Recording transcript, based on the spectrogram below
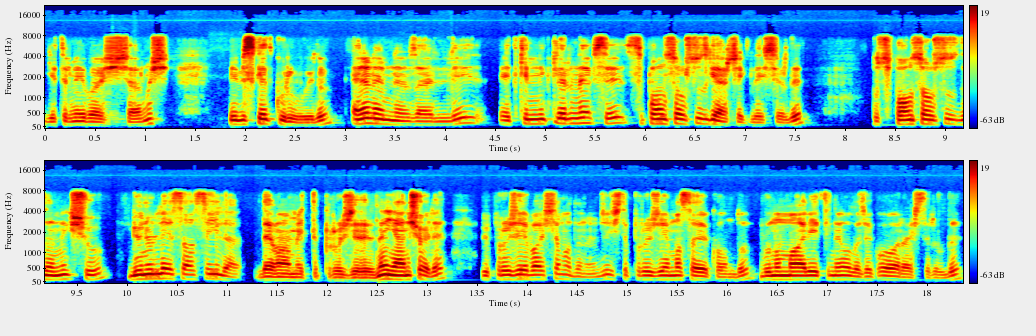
getirmeyi başarmış bir bisiklet grubuydu. En önemli özelliği etkinliklerin hepsi sponsorsuz gerçekleştirdi. Bu sponsorsuz demek şu, gönüllü esasıyla devam etti projelerine. Yani şöyle, bir projeye başlamadan önce işte projeye masaya kondu. Bunun maliyeti ne olacak o araştırıldı.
